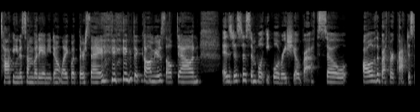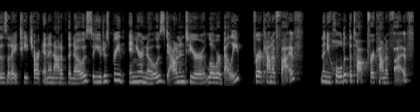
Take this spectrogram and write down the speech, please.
talking to somebody and you don't like what they're saying to calm yourself down, is just a simple equal ratio breath. So, all of the breathwork practices that I teach are in and out of the nose. So you just breathe in your nose down into your lower belly for a count of five. Then you hold at the top for a count of five.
